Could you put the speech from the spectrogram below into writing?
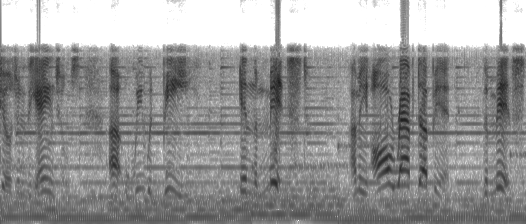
children of the angels. Uh, we would be in the midst, I mean, all wrapped up in the midst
